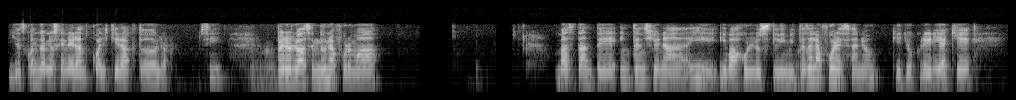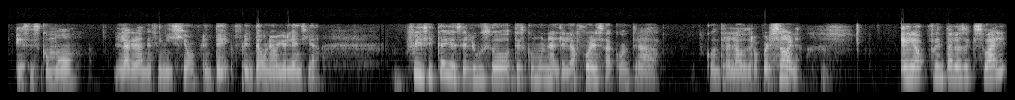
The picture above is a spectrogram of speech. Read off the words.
Y es cuando nos generan cualquier acto de dolor, ¿sí? Pero lo hacen de una forma bastante intencionada y, bajo los límites de la fuerza, ¿no? Que yo creería que esa es como la gran definición frente, frente a una violencia física y es el uso descomunal de la fuerza contra contra la otra persona. Eh, frente a lo sexual,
